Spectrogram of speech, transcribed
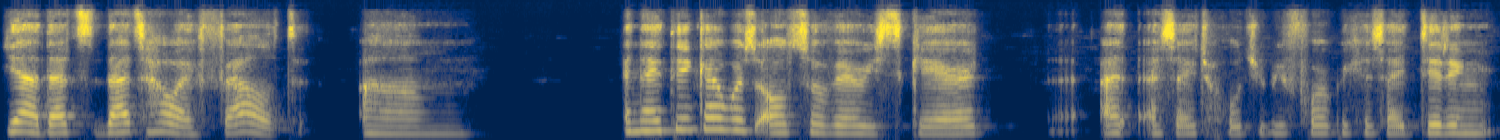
Yeah, that's that's how I felt. Um and I think I was also very scared as I told you before because I didn't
